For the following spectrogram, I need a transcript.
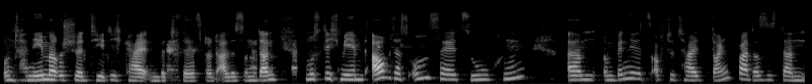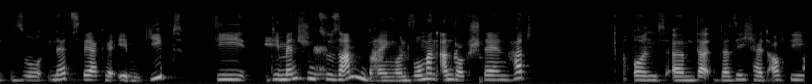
unternehmerische Tätigkeiten betrifft und alles. Und dann musste ich mir eben auch das Umfeld suchen ähm, und bin jetzt auch total dankbar, dass es dann so Netzwerke eben gibt, die die Menschen zusammenbringen und wo man Andockstellen hat. Und ähm, da, da, sehe ich halt auch die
